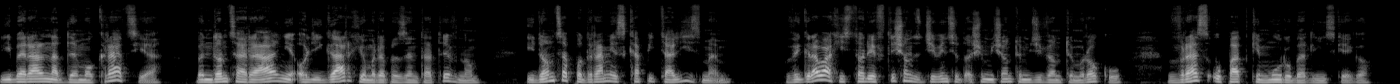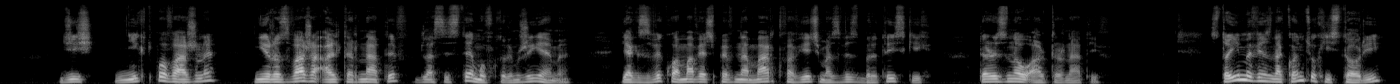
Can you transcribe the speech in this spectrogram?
Liberalna demokracja, będąca realnie oligarchią reprezentatywną, idąca pod ramię z kapitalizmem, wygrała historię w 1989 roku wraz z upadkiem muru berlińskiego. Dziś nikt poważny nie rozważa alternatyw dla systemu, w którym żyjemy. Jak zwykła mawiać pewna martwa wiedźma z Wysp Brytyjskich, there is no alternative. Stoimy więc na końcu historii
